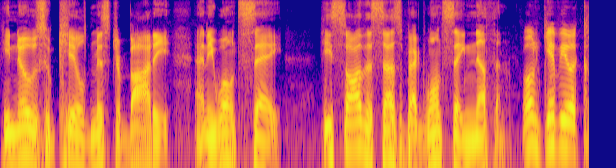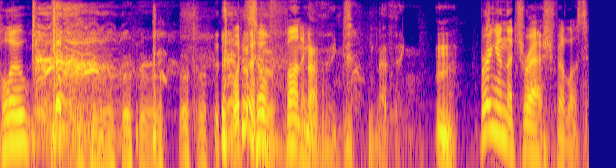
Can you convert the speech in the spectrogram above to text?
He knows who killed Mr. Body, and he won't say. He saw the suspect, won't say nothing. Won't give you a clue? What's so funny? Nothing. Nothing. Bring in the trash, fellas.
